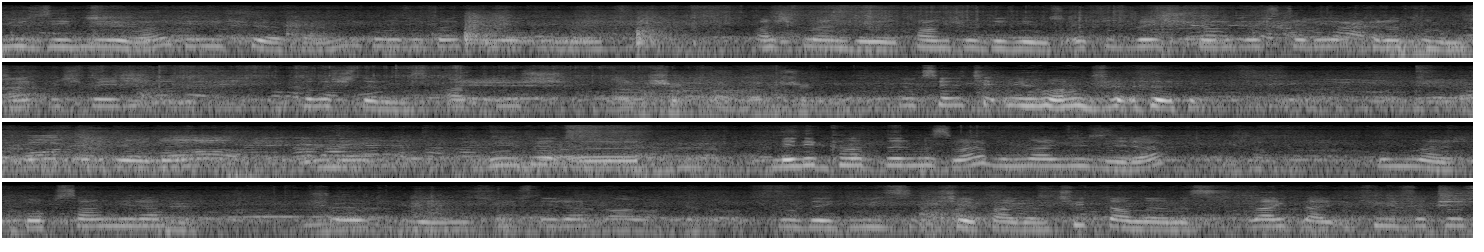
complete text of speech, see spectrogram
120'ye var, değişiyor efendim. Burada da e, aşmendi, panjur dediğimiz 35, şöyle göstereyim. Kratonumuz 75, kılıçlarımız 60. Beni çekme, beni çekme. Yok seni çekmiyorum amca. Melek kanatlarımız var. Bunlar 100 lira. Bunlar 90 lira. Şu orkidelerimiz 100 lira. Burada 100 şey pardon çift dallarımız like'lar 230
